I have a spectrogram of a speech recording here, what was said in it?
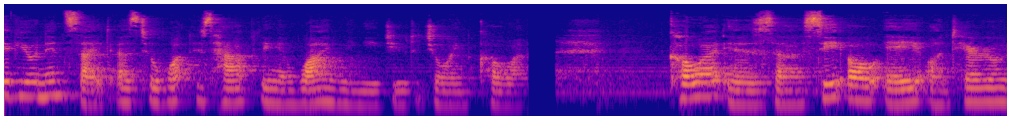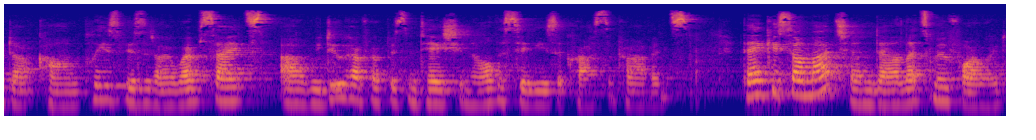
give you an insight as to what is happening and why we need you to join COA. COA is uh, coaontario.com. Please visit our websites. Uh, we do have representation in all the cities across the province. Thank you so much, and uh, let's move forward.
